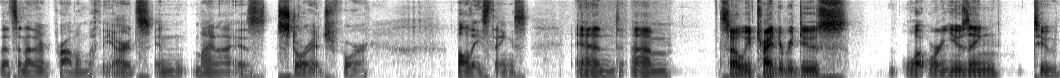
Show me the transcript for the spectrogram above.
That's another problem with the arts in Minot is storage for all these things, and um, so we've tried to reduce what we're using to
